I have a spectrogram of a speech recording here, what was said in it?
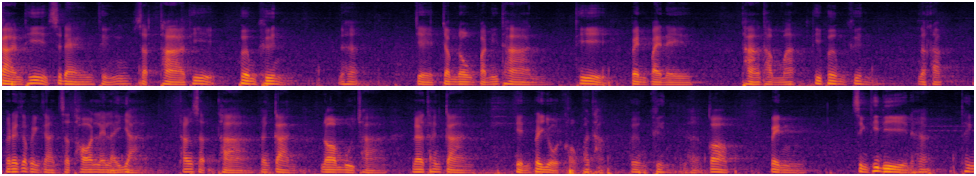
การที่แสดงถึงศรัทธาที่เพิ่มขึ้นนะฮะเจตจำนงปณิธานที่เป็นไปในทางธรรมะที่เพิ่มขึ้นนะครับ เพราะนั้นก็เป็นการสะท้อนหลาย ๆ อย่าง ทั้งศรัทธา ทั้งการน้อมบูชา แล้วทั้งการเห็นประโยชน์ของพระธรรมเพิ่มขึ้นนะฮะก็เป็นสิ่งที่ดีนะฮะทึ่ง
